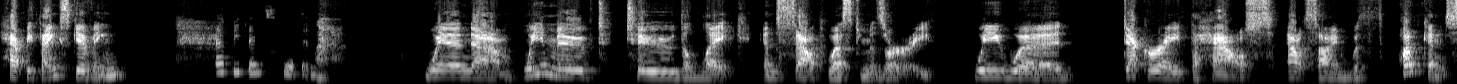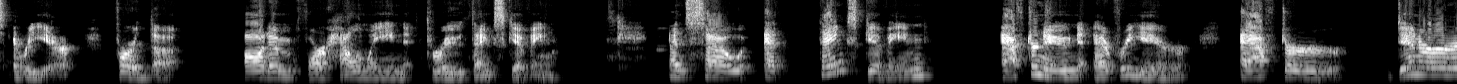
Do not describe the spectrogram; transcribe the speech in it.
Happy Thanksgiving. Happy Thanksgiving. When um, we moved to the lake in southwest Missouri, we would decorate the house outside with pumpkins every year for the autumn, for Halloween through Thanksgiving. And so at Thanksgiving afternoon every year, after dinner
